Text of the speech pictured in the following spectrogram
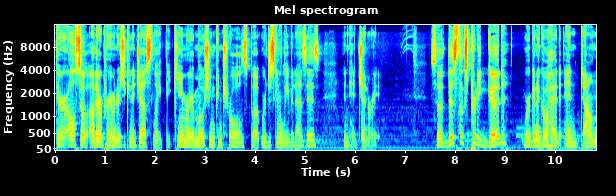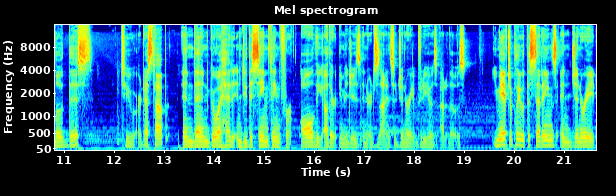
There are also other parameters you can adjust like the camera motion controls, but we're just going to leave it as is and hit generate. So this looks pretty good. We're going to go ahead and download this to our desktop and then go ahead and do the same thing for all the other images in our design. So generate videos out of those. You may have to play with the settings and generate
